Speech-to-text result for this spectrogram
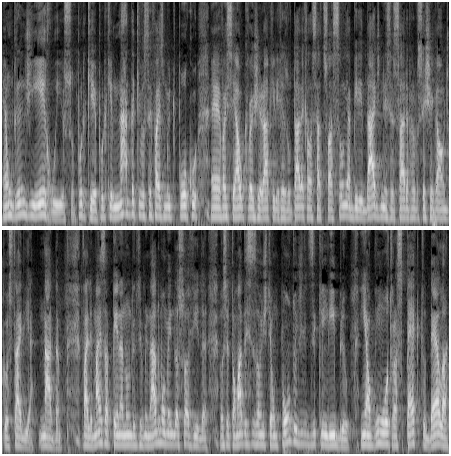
é um grande erro isso. Por quê? Porque nada que você faz muito pouco é, vai ser algo que vai gerar aquele resultado, aquela satisfação e habilidade necessária para você chegar onde gostaria. Nada. Vale mais a pena num determinado momento da sua vida você tomar a decisão de ter um ponto de desequilíbrio em algum outro aspecto dela,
